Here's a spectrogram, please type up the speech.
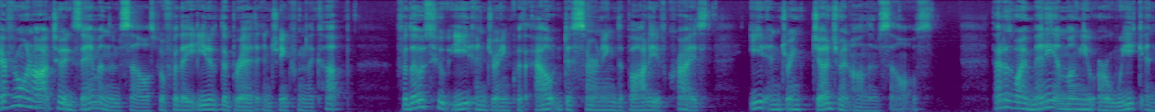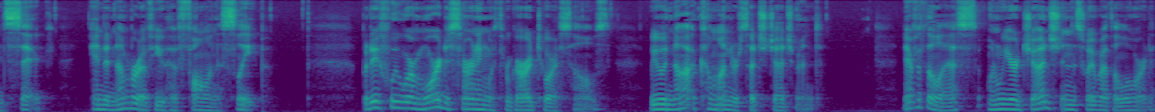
Everyone ought to examine themselves before they eat of the bread and drink from the cup. For those who eat and drink without discerning the body of Christ eat and drink judgment on themselves. That is why many among you are weak and sick, and a number of you have fallen asleep. But if we were more discerning with regard to ourselves, we would not come under such judgment. Nevertheless, when we are judged in this way by the Lord,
